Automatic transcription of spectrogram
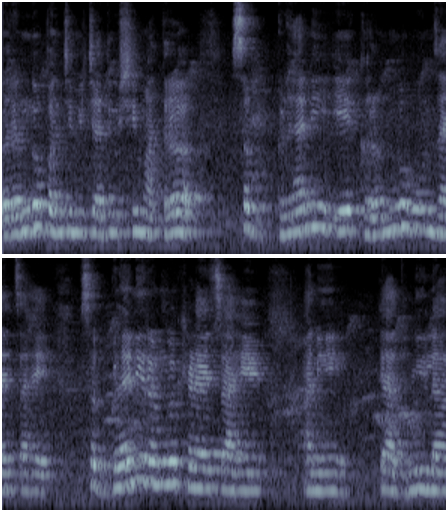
रंगपंचमीच्या दिवशी मात्र सगळ्यांनी एक रंग होऊन जायचं आहे. सगळ्यांनी रंग खेळायचा आहे. आणि त्या धुळीला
